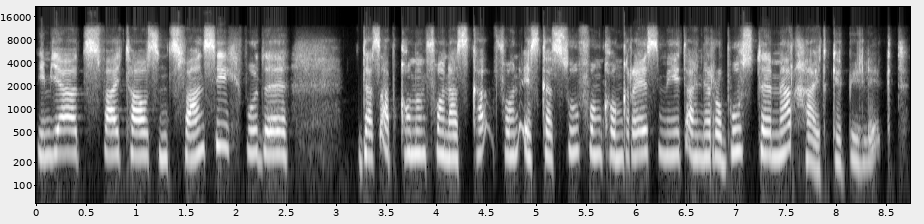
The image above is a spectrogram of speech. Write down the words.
Im Jahr 2020 wurde das Abkommen von, von Escazú vom Kongress mit einer robusten Mehrheit gebilligt.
